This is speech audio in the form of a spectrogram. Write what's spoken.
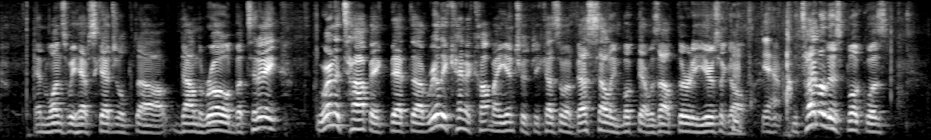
and ones we have scheduled uh, down the road. But today, we're on a topic that uh, really kind of caught my interest because of a best selling book that was out 30 years ago. Yeah. The title of this book was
